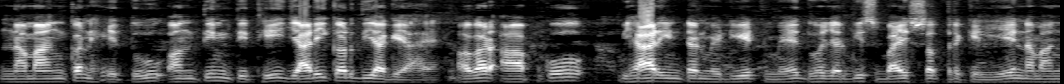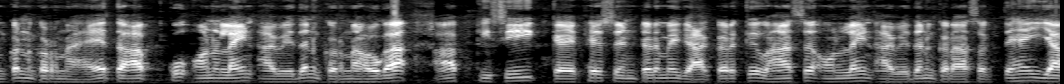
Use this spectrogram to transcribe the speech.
नामांकन हेतु अंतिम तिथि जारी कर दिया गया है। अगर आपको बिहार इंटरमीडिएट में 2020-22 सत्र के लिए नामांकन करना है तो आपको ऑनलाइन आवेदन करना होगा। आप किसी कैफ़े सेंटर में जाकर के वहाँ से ऑनलाइन आवेदन करा सकते हैं या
